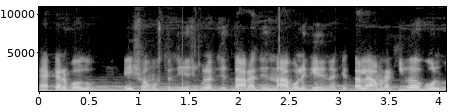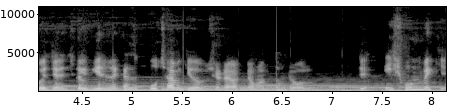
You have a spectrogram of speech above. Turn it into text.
হ্যাকার বলো এই সমস্ত জিনিসগুলো যে তারা যদি না বলে গেরিনাকে তাহলে আমরা কীভাবে বলব? যে আজকাল গেরিনার কাছে পৌঁছাবে কীভাবে? সেটা একটা মাধ্যমটা বলো। যে এই শুনবে কে?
